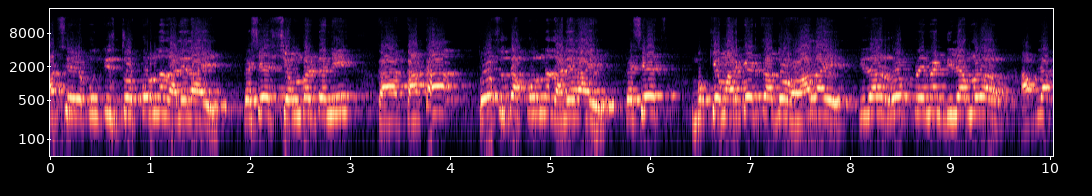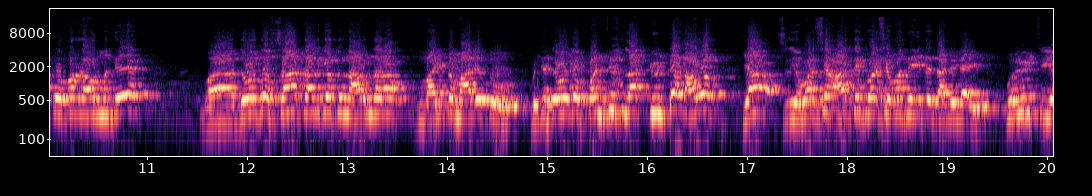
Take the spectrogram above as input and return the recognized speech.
आठशे एकोणतीस तो पूर्ण झालेला आहे. तसेच शंभर टनी का काटा तो सुद्धा पूर्ण झालेला आहे. तसेच मुख्य मार्केटचा जो हॉल आहे तिथं रोख पेमेंट दिल्यामुळं आपल्या कोपरगावमध्ये जवळजवळ सहा तालुक्यातून आरुंदारा इथं माल येतो. म्हणजे जवळजवळ पंचवीस लाख क्विंटल आवक या वर्ष आर्थिक वर्षामध्ये इथे झालेली आहे. पूर्वी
